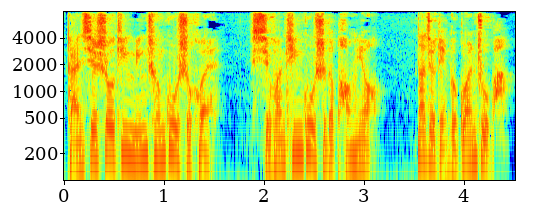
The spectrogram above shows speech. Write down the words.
感谢收听名城故事会，喜欢听故事的朋友，那就点个关注吧。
